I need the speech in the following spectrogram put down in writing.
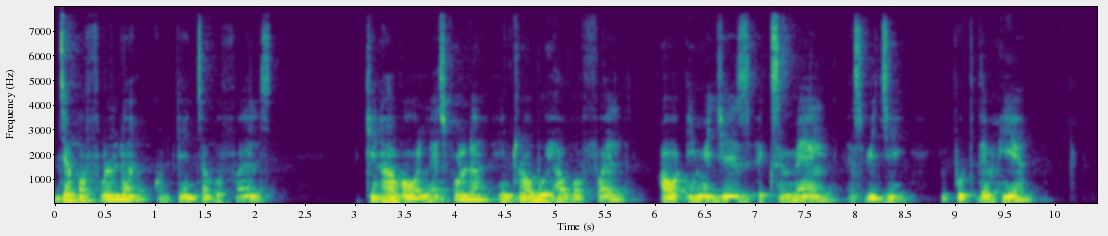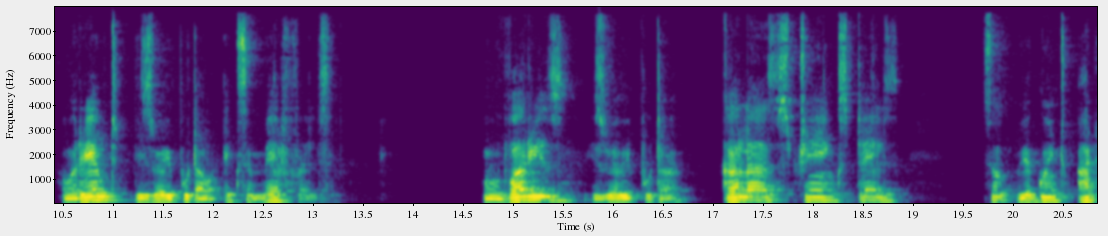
Java folder contains Java files. You can have our less folder. In Drawable, we have a file. Our images, XML, SVG, we put them here. Our layout, this is where we put our XML files. Our values is where we put our colors, strings, styles, so we are going to add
